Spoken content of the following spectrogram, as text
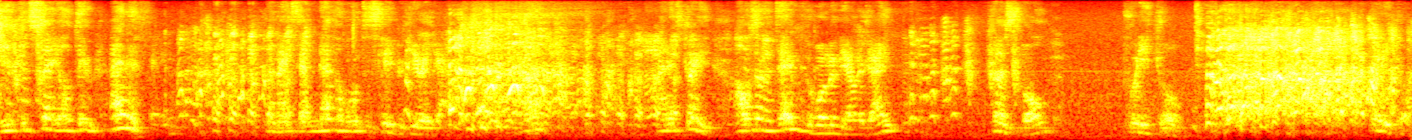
you can say or do anything that makes them never want to sleep with you again. and it's crazy. I was on a date with a woman the other day. First of all, pretty cool. pretty cool.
